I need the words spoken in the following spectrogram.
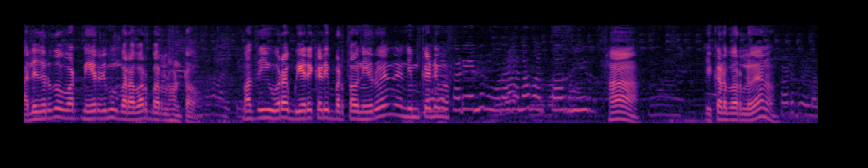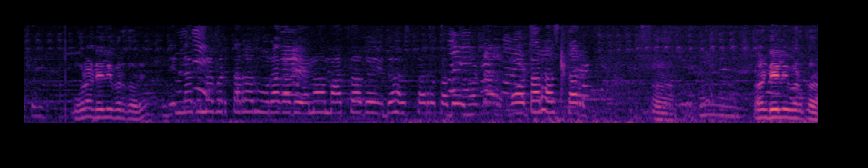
ಅಲ್ಲಿದ್ರದ್ದು ಒಟ್ಟು ನೀರು ನಿಮಗೆ ಬರಬರ್ ಬರಲ್ಲ ಹೊಂಟಾವ. ಮತ್ತು ಈ ಊರಾಗ ಬೇರೆ ಕಡೆ ಬರ್ತಾವ ನೀರು? ಏನು ನಿಮ್ಮ ಕಡೆ ಹಾಂ ಈ ಕಡೆ ಬರಲು ಏನು? ಊರ ಡೈಲಿ ಬರ್ತಾವ್ರಿ? ದಿನ ದಿನ ಬಿಡ್ತಾರ ಊರಾಗ ಅದು ಏನೋ ಮತ್ತ ಇದು ಹಚ್ತಾರ ಅದು ಮೋಟಾರ್ ಹಚ್ತಾರ. ಡೈಲಿ ಬರ್ತಾರ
